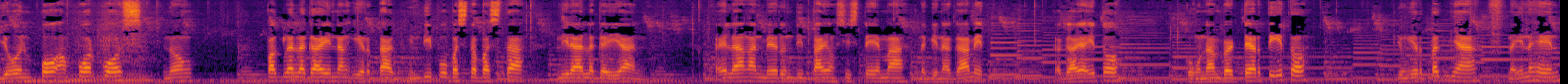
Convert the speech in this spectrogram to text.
Yun po ang purpose ng paglalagay ng ear tag hindi po basta-basta nilalagay yan. Kailangan meron din tayong sistema na ginagamit. Kagaya ito kung number 30 ito yung ear tag nya na inahin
